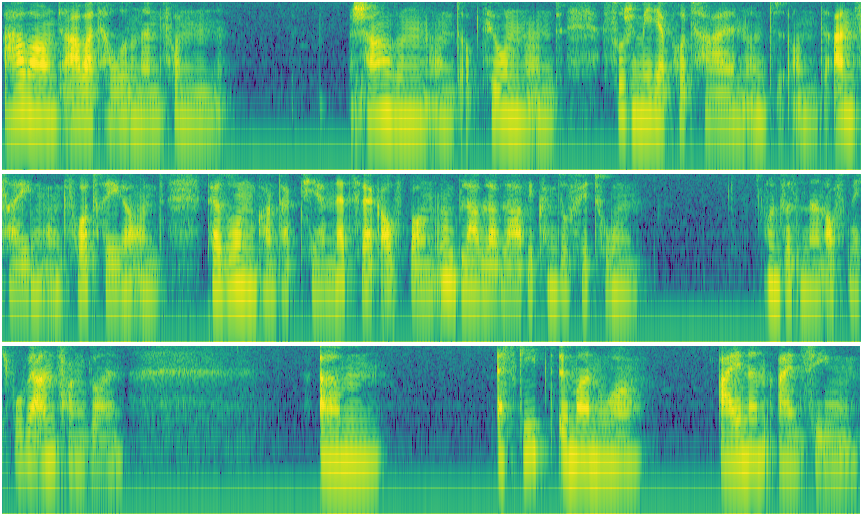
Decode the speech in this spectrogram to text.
Aber- und Abertausenden von Chancen und Optionen und Social-Media-Portalen und, und Anzeigen und Vorträge und Personen kontaktieren, Netzwerk aufbauen und bla bla bla. Wir können so viel tun und wissen dann oft nicht, wo wir anfangen sollen. Ähm, es gibt immer nur einen einzigen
